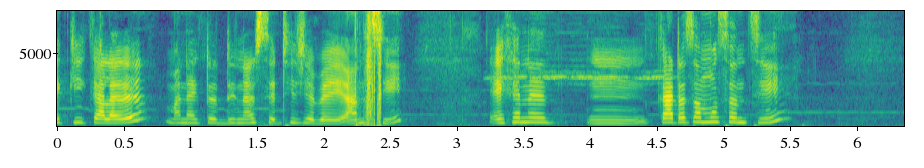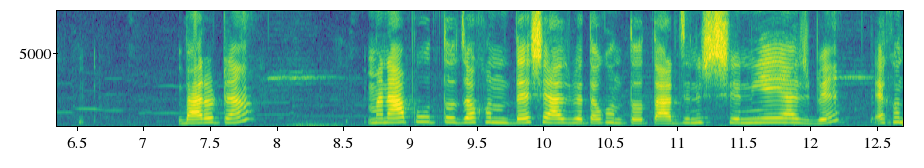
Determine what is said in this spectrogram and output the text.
একই কালারের মানে একটা ডিনার সেট হিসেবে আনছি। এখানে কাঁটা চামচ আনছি, বারোটা। মানে আপু তো যখন দেশে আসবে তখন তো তার জিনিস সে নিয়েই আসবে। এখন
